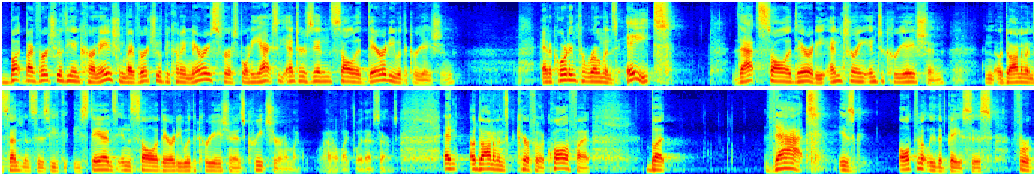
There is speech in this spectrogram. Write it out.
But by virtue of the incarnation, by virtue of becoming Mary's firstborn, he actually enters in solidarity with the creation And according to Romans 8, that solidarity entering into creation, and O'Donovan sentences, he, he stands in solidarity with the creation as creature. And I'm like, I don't like the way that sounds. And O'Donovan's careful to qualify it. But that is ultimately the basis for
